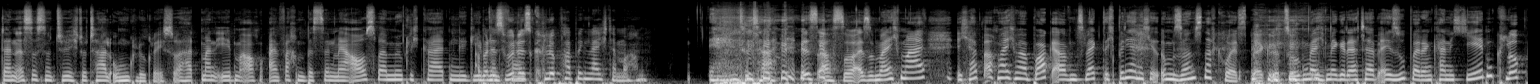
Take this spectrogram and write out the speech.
dann ist es natürlich total unglücklich. So hat man eben auch einfach ein bisschen mehr Auswahlmöglichkeiten gegeben. Aber das würde das Clubhopping leichter machen. Total, ist auch so. Also manchmal, ich habe auch manchmal Bock abends weg. Ich bin ja nicht umsonst nach Kreuzberg gezogen, weil ich mir gedacht habe, ey super, dann kann ich jeden Club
